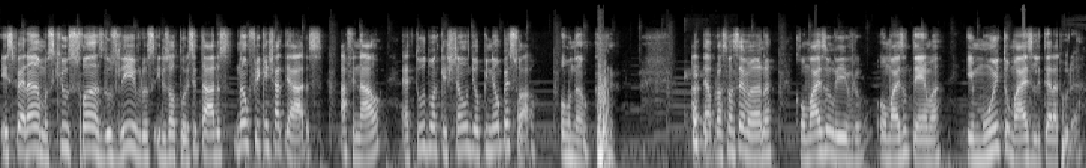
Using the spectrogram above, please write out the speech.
e esperamos que os fãs dos livros e dos autores citados não fiquem chateados. Afinal, é tudo uma questão de opinião pessoal. Ou não. Até a próxima semana com mais um livro ou mais um tema e muito mais literatura.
